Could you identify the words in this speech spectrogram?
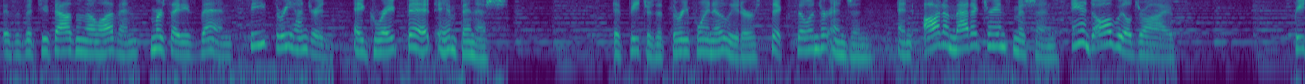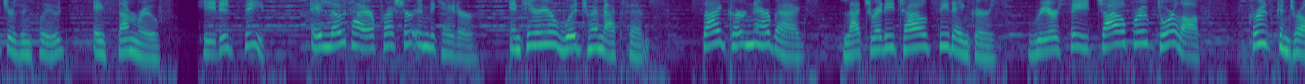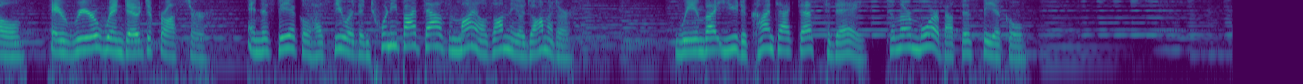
This is a 2011 Mercedes-Benz C300, a great fit and finish. It features a 3.0-liter six-cylinder engine, an automatic transmission, and all-wheel drive. Features include a sunroof, heated seats, a low tire pressure indicator, interior wood trim accents, side curtain airbags, latch-ready child seat anchors, rear seat child-proof door locks, cruise control, a rear window defroster, and this vehicle has fewer than 25,000 miles on the odometer. We invite you to contact us today to learn more about this vehicle.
